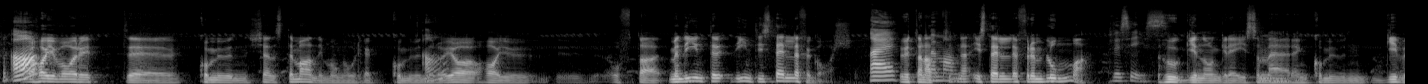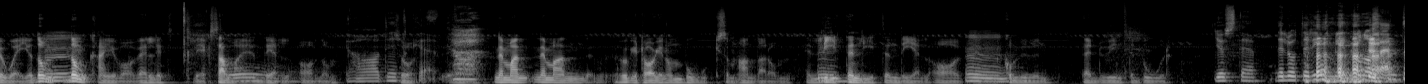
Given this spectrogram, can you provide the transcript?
Jag ja. har ju varit eh, kommuntjänsteman i många olika kommuner Ja. och jag har ju eh, ofta... Men det är ju inte, det är inte istället för gage. Nej, Utan att man, istället för en blomma precis. hugg i någon grej som är en kommun-giveaway. Och de, Mm. de kan ju vara väldigt tveksamma, en del av dem. Ja, det Så, tycker jag. eh, när, man, när man hugger tag i någon bok som handlar om en Mm. liten, liten del av en kommun där du inte bor. Just det. Det låter rimligt på något sätt.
